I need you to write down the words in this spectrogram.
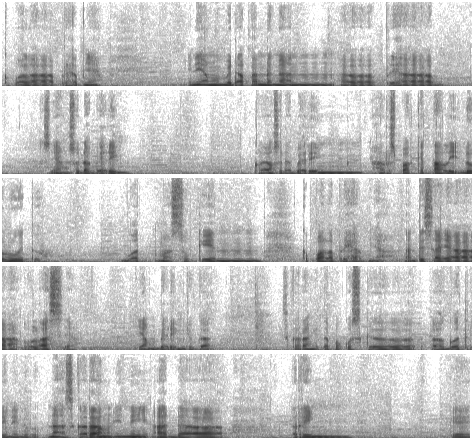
kepala prehabnya ini yang membedakan dengan uh, prehab yang sudah bearing. Kalau yang sudah bearing harus pakai tali dulu itu buat masukin kepala prehabnya nanti saya ulas ya yang bearing juga. Sekarang kita fokus ke uh, gotri ini dulu. Nah sekarang ini ada ring oke okay.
